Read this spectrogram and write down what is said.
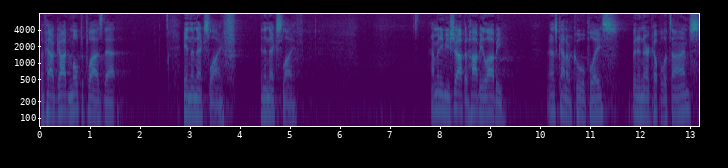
of how God multiplies that in the next life. In the next life. How many of you shop at Hobby Lobby? That's kind of a cool place. Been in there a couple of times.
